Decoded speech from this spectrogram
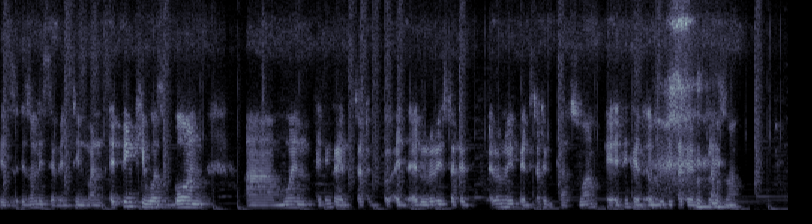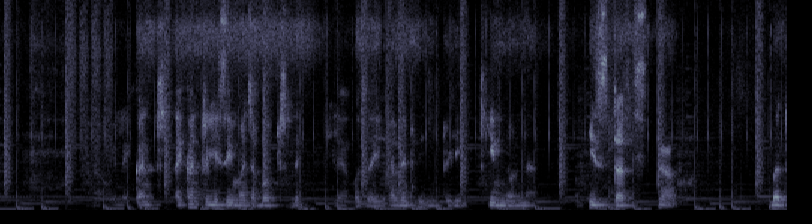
He's, he's only 17, man. I think he was born um, when I think I had started. I'd, I'd already started. I don't know if I'd started class one. I think I'd already started class one. Well, I can't I can't really say much about the player because I haven't been really keen on, uh, on his stats. Yeah. But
